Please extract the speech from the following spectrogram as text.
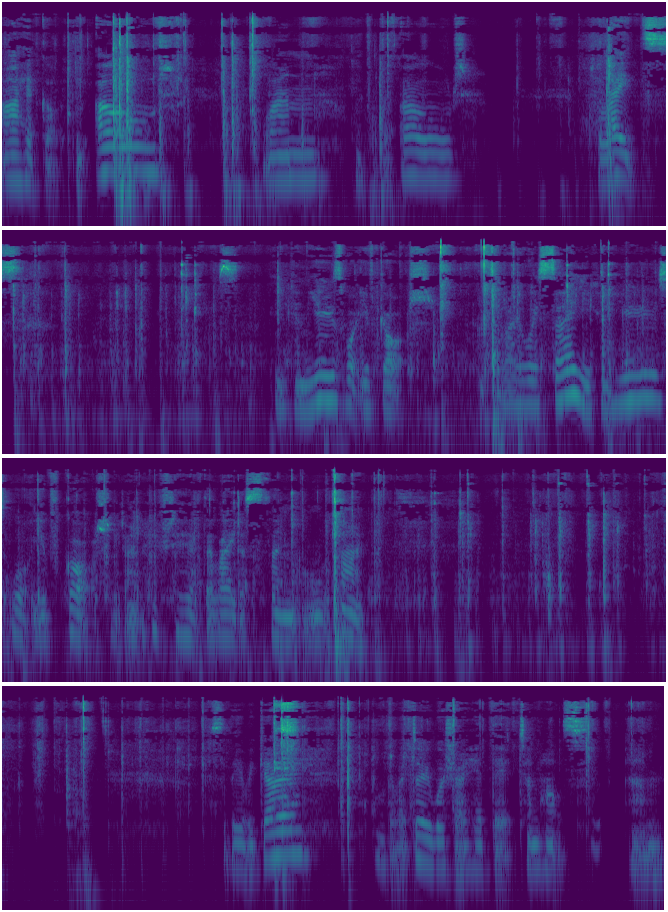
I have got the old one with the old plates. You can use what you've got. That's what I always say, you can use what you've got. You don't have to have the latest thing all the time. So there we go. Although I do wish I had that Tim Holtz um,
